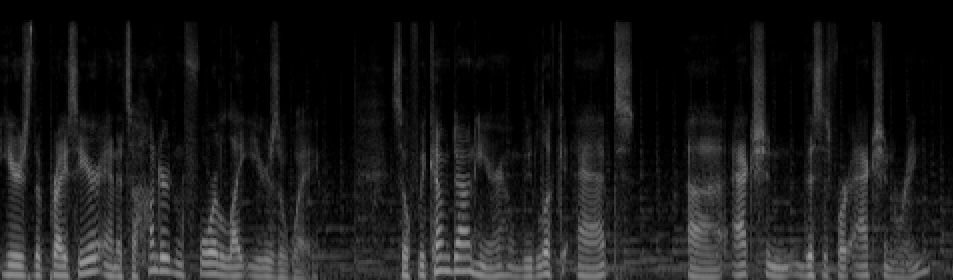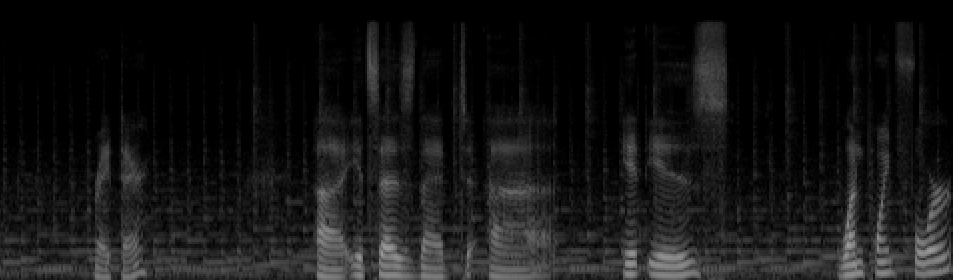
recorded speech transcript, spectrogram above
here's the price here, and it's 104 light years away. So if we come down here and we look at uh, action, this is for action ring, right there. Uh, it says that uh, it is 1.4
